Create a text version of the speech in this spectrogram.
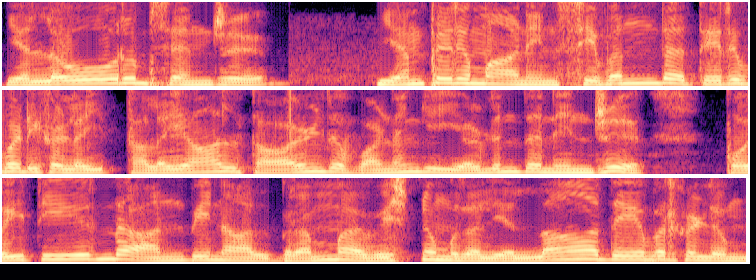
எல்லோரும் சென்று எம்பெருமானின் சிவந்த திருவடிகளை தலையால் தாழ்ந்து வணங்கி எழுந்து நின்று பொய்தீர்ந்த அன்பினால் பிரம்ம விஷ்ணு முதல் எல்லா தேவர்களும்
